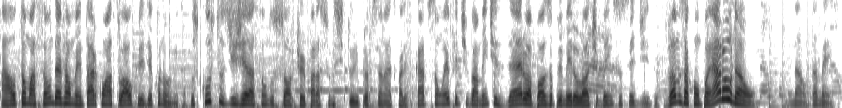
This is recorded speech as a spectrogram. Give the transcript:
a automação deve aumentar com a atual crise econômica. Os custos de geração do software para substituir profissionais qualificados são efetivamente zero após o primeiro lote bem sucedido. Vamos acompanhar ou não? Não, também. Não, também. Não, também.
